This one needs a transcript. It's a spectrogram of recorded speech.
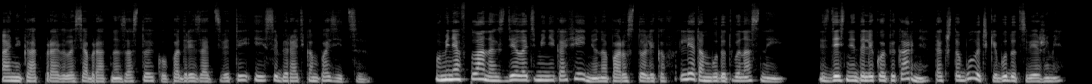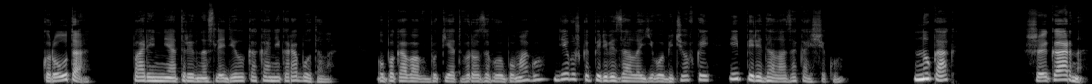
Аника отправилась обратно за стойку подрезать цветы и собирать композицию. «У меня в планах сделать мини-кофейню на пару столиков, летом будут выносные. Здесь недалеко пекарня, так что булочки будут свежими». «Круто!» Парень неотрывно следил, как Аника работала. Упаковав букет в розовую бумагу, девушка перевязала его бечевкой и передала заказчику. «Ну как?» «Шикарно!»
